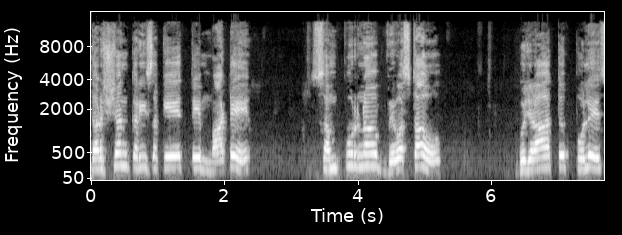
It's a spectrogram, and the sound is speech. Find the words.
દર્શન કરી શકે તે માટે સંપૂર્ણ વ્યવસ્થાઓ ગુજરાત પોલીસ,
